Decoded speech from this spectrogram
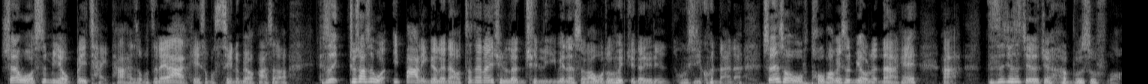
虽然我是没有被踩踏还是什么之类啦，可以什么事情都没有发生啊，可是就算是我一八零的人啊，我站在那一群人群里面的时候啊，我都会觉得有点呼吸困难的。虽然说我头旁边是没有人呐，OK 啊，只是就是觉得觉得很不舒服哦。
